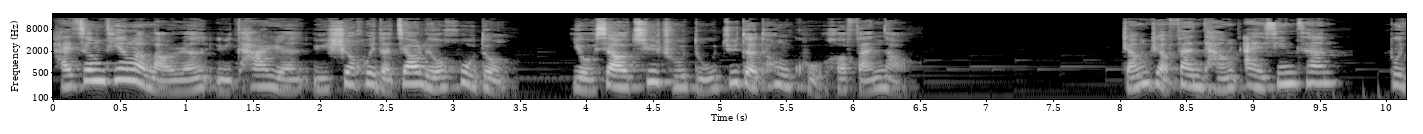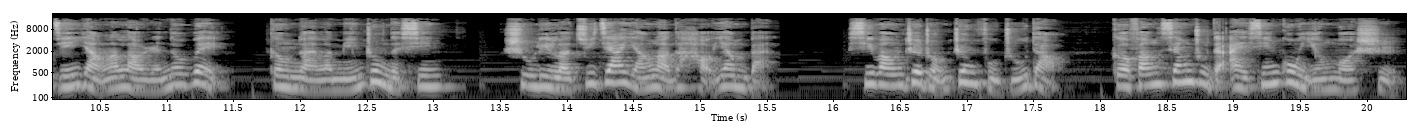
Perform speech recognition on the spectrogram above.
还增添了老人与他人与社会的交流互动，有效驱除独居的痛苦和烦恼。长者饭堂爱心餐不仅养了老人的胃，更暖了民众的心，树立了居家养老的好样板。希望这种政府主导、各方相助的爱心共赢模式，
